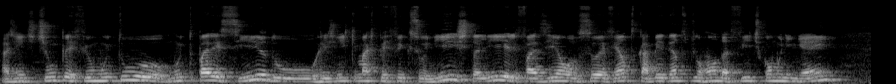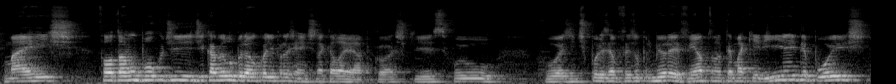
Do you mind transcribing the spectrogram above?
a gente tinha um perfil muito, muito parecido. O Resnick mais perfeccionista ali, ele fazia o seu evento caber dentro de um Honda Fit como ninguém. Mas faltava um pouco de, de cabelo branco ali pra gente naquela época. Eu acho que esse foi o foi, a gente, por exemplo, fez o primeiro evento na temaqueria e depois,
